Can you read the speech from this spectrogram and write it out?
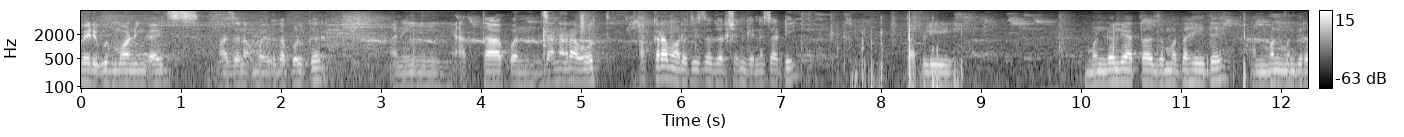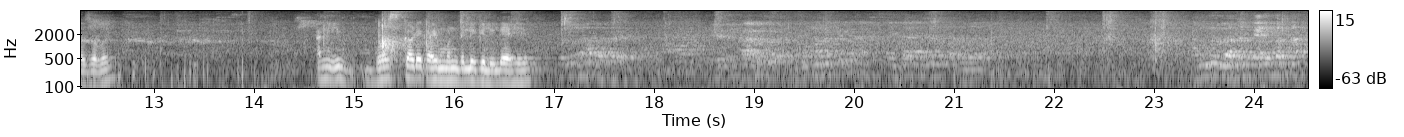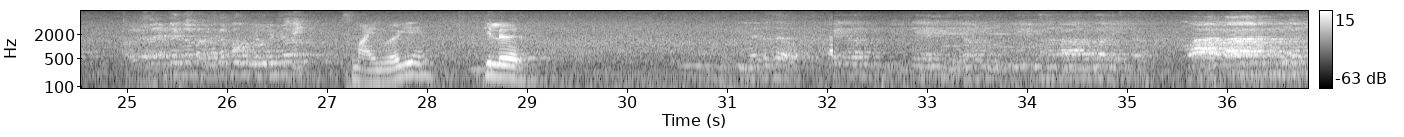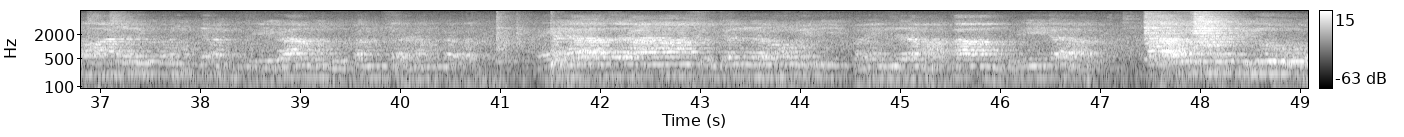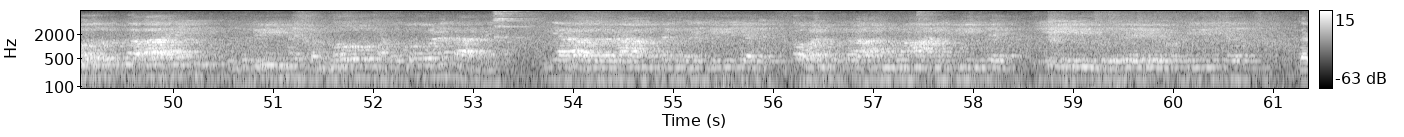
Very good morning guys माझं नाव मयूर दापोलकर आणि आत्ता आपण जाणार आहोत अकरा मारुतीचं दर्शन घेण्यासाठी. आपली मंडळी आता जमत आहे इथे हनुमान मंदिराजवळ. आणि बसकडे काही मंडळी गेलेली आहे. स्माइल वगैरे किलर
